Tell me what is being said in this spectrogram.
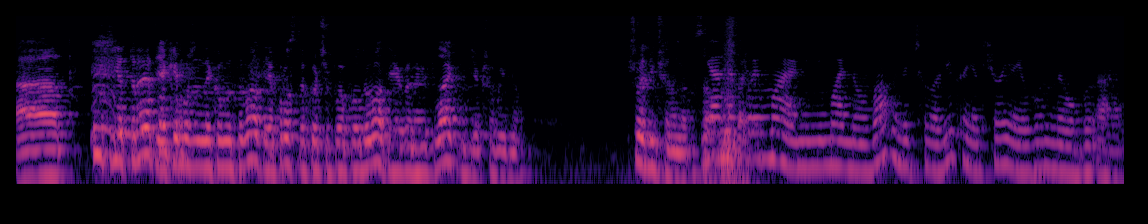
А, тут є трет, який можна не коментувати. Я просто хочу поаплодувати, я його навіть лайкнув, якщо видно. Що дівчина написала? Я не приймаю мінімальну увагу від чоловіка, якщо я його не обираю.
